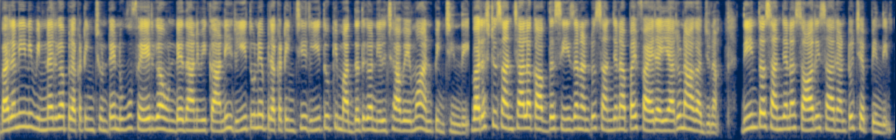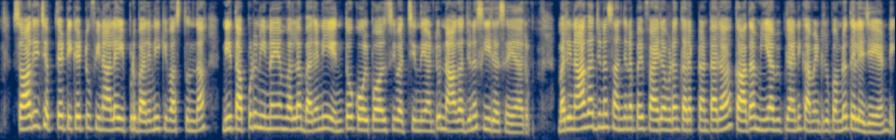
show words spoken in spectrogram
భరణిని విన్నర్గా ప్రకటించుంటే నువ్వు ఫెయిర్గా ఉండేదానివి కానీ రీతునే ప్రకటించి రీతుకి మద్దతుగా నిలిచావేమో అనిపించింది. Worst sanchalak of the season అంటూ సంజనపై ఫైర్ అయ్యారు నాగార్జున. దీంతో సంజన సారీ సార్ అంటూ చెప్పింది. సారీ చెప్తే టికెట్ టు ఫినాలే ఇప్పుడు భరణికి వస్తుందా? నీ తప్పుడు నిర్ణయం వల్ల భరణి ఎంతో కోల్పోవాల్సి వచ్చింది అంటూ నాగార్జున సీరియస్ అయ్యారు. మరి నాగార్జున సంజనపై ఫైర్ అవ్వడం కరెక్ట్ అంటారా? కాదా? మీ అభిప్రాయాన్ని కామెంట్ రూపంలో తెలియజేయండి.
